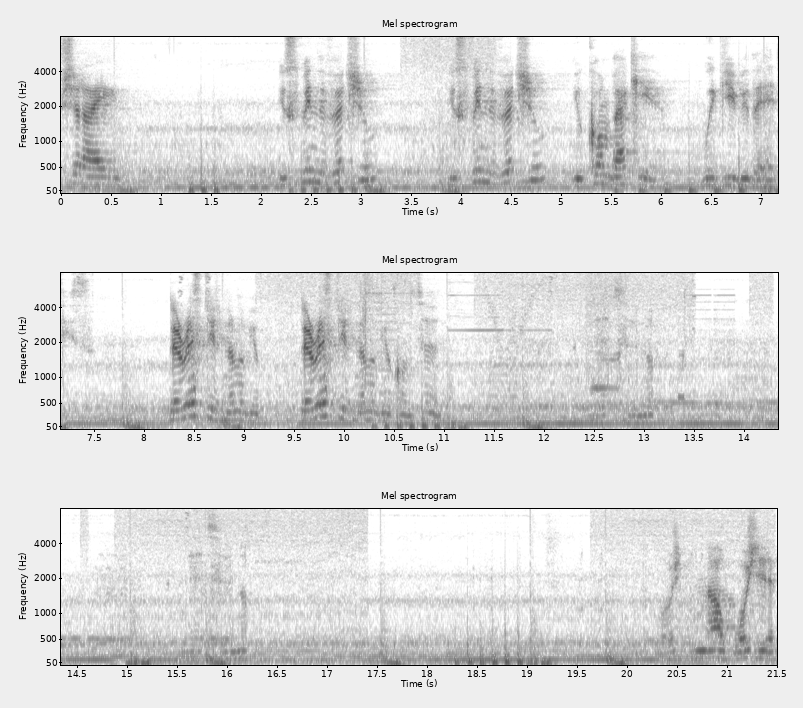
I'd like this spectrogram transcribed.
should I... You spin the virtue, you spin the virtue, you come back here. We give you the eddies. The rest is none of your the rest is none of your concern. That's enough. That's enough. Wash now wash it.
